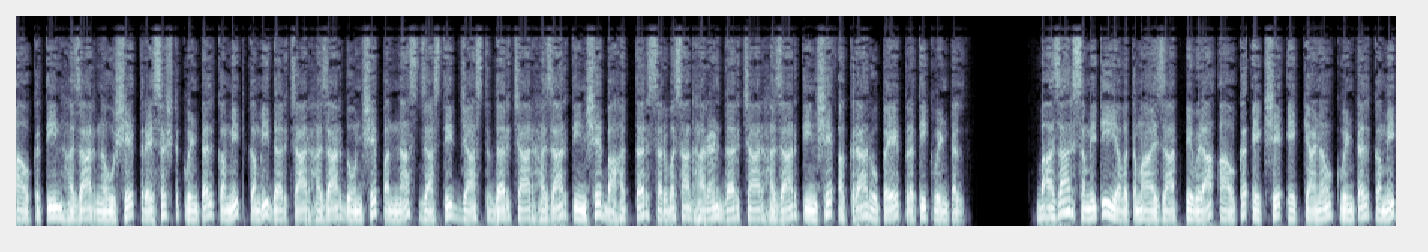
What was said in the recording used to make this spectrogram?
आवक तीन हज़ार नौशे त्रेसष्ट क्विंटल कमीत कमी दर चार हज़ार दोनशे पन्नास, जास्तीत जास्त दर चार हज़ार तीनशे बहात्तर, सर्वसाधारण दर चार हज़ार तीनशे अकरा रुपये प्रति क्विंटल. बाज़ार समिती यवतमाळ जात पिवळा आवक एकशे एक्क्याण्णव क्विंटल कमीत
